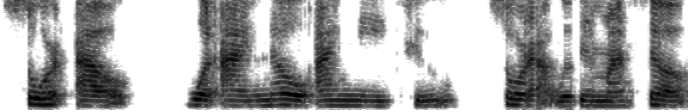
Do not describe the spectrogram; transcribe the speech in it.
sort out what I know I need to sort out within myself.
